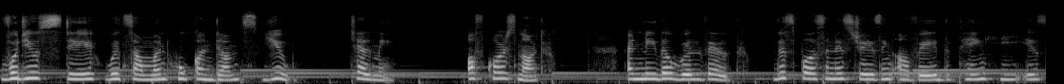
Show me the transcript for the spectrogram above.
Would you stay with someone who condemns you? Tell me. Of course not. And neither will wealth. This person is chasing away the thing he is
